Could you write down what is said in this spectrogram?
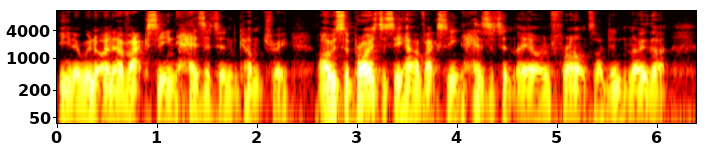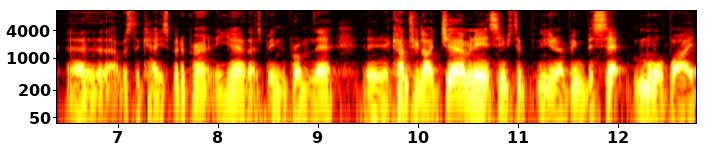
you know, we're not in a vaccine hesitant country. I was surprised to see how vaccine hesitant they are in France. I didn't know that uh, that, that was the case, but apparently, yeah, that's been the problem there. And in a country like Germany, it seems to you know been beset more by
